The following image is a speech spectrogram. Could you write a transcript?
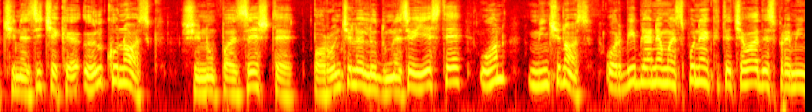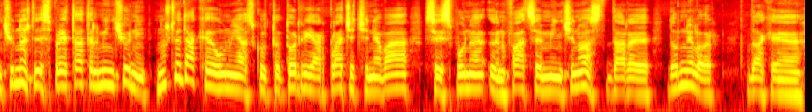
cine zice că îl cunosc și nu păzește poruncile lui Dumnezeu este un mincinos. Ori Biblia ne mai spune câte ceva despre minciună și despre tatăl minciunii. Nu știu dacă unui ascultător i-ar place cineva să-i spună în față mincinos, dar, domnilor, dacă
